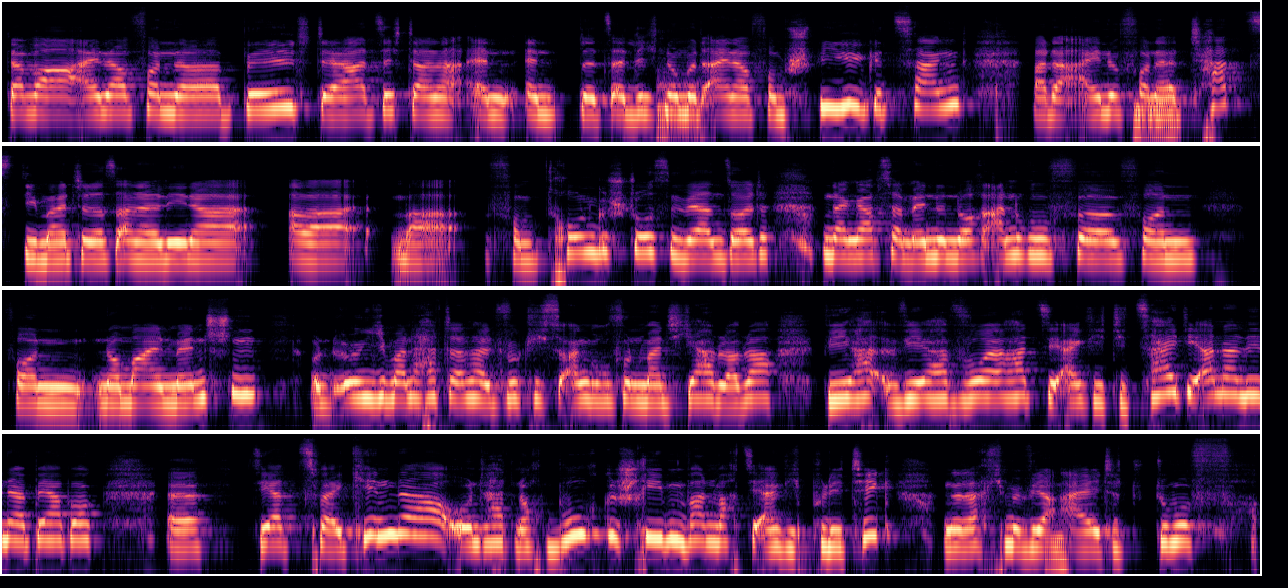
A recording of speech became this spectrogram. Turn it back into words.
Da war einer von der Bild, der hat sich dann en, en, letztendlich nur mit einer vom Spiegel gezankt. War da eine von der Taz, die meinte, dass Annalena aber mal vom Thron gestoßen werden sollte. Und dann gab es am Ende noch Anrufe von, von normalen Menschen. Und irgendjemand hat dann halt wirklich so angerufen und meinte, ja, bla bla, wie, wie, woher hat sie eigentlich die Zeit, die Annalena Baerbock? Äh, sie hat zwei Kinder und hat noch ein Buch geschrieben. Wann macht sie eigentlich Politik? Und dann dachte ich mir wieder, Alter, du dumme F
